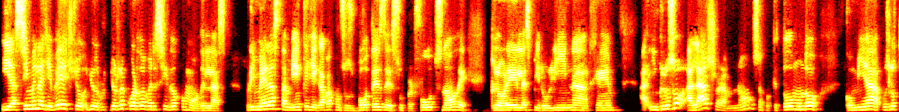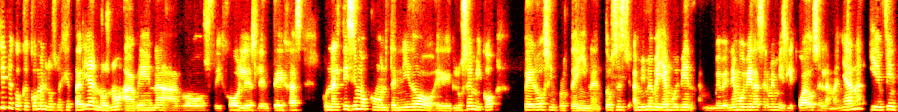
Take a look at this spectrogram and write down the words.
y así me la llevé. Yo, yo, yo recuerdo haber sido como de las primeras también que llegaba con sus botes de superfoods, ¿no? De clorela, espirulina, hemp, incluso al ashram, ¿no? O sea, porque todo el mundo comía, pues lo típico que comen los vegetarianos, ¿no? Avena, arroz, frijoles, lentejas, con altísimo contenido eh, glucémico, pero sin proteína. Entonces, a mí me veía muy bien, me venía muy bien hacerme mis licuados en la mañana y, en fin,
